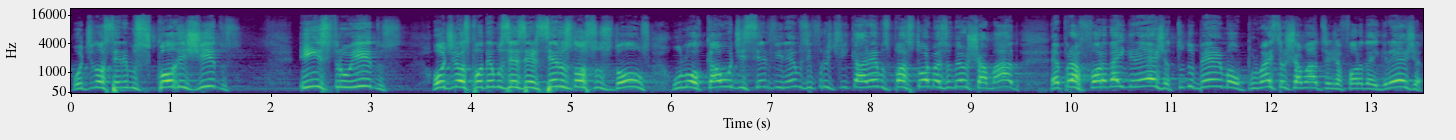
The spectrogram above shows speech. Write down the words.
onde nós seremos corrigidos, instruídos, onde nós podemos exercer os nossos dons, um local onde serviremos e frutificaremos. Pastor, mas o meu chamado é para fora da igreja. Tudo bem, irmão, por mais que seu chamado seja fora da igreja,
